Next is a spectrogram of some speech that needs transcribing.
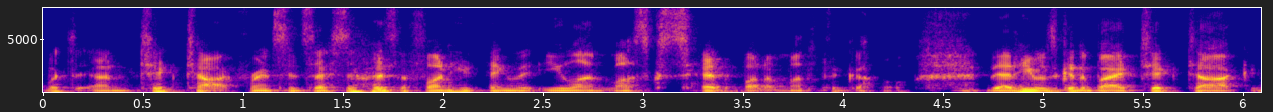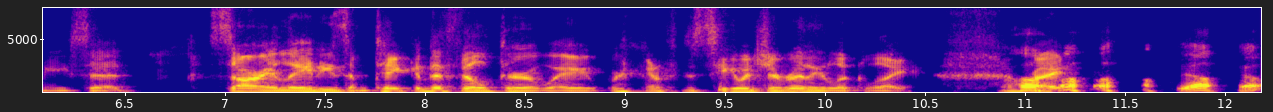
what's on TikTok, for instance, I saw it's a funny thing that Elon Musk said about a month ago that he was going to buy TikTok, and he said, "Sorry, ladies, I'm taking the filter away. We're going to have to see what you really look like." Right? yeah, yeah.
